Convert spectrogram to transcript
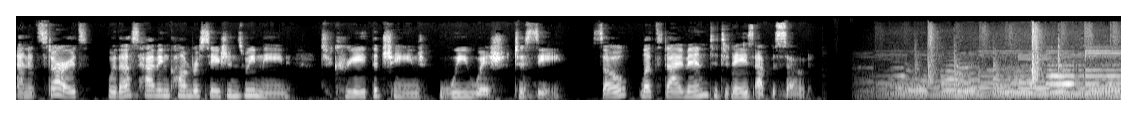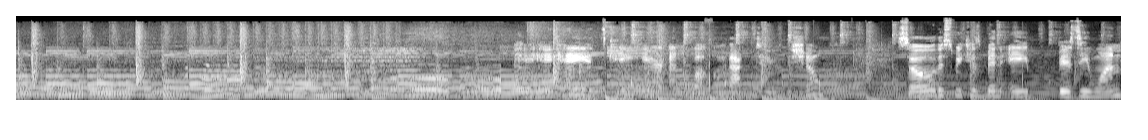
And it starts with us having conversations we need to create the change we wish to see. So let's dive into today's episode. Hey, hey, hey, it's Kay here, and welcome back to the show. So, this week has been a busy one.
